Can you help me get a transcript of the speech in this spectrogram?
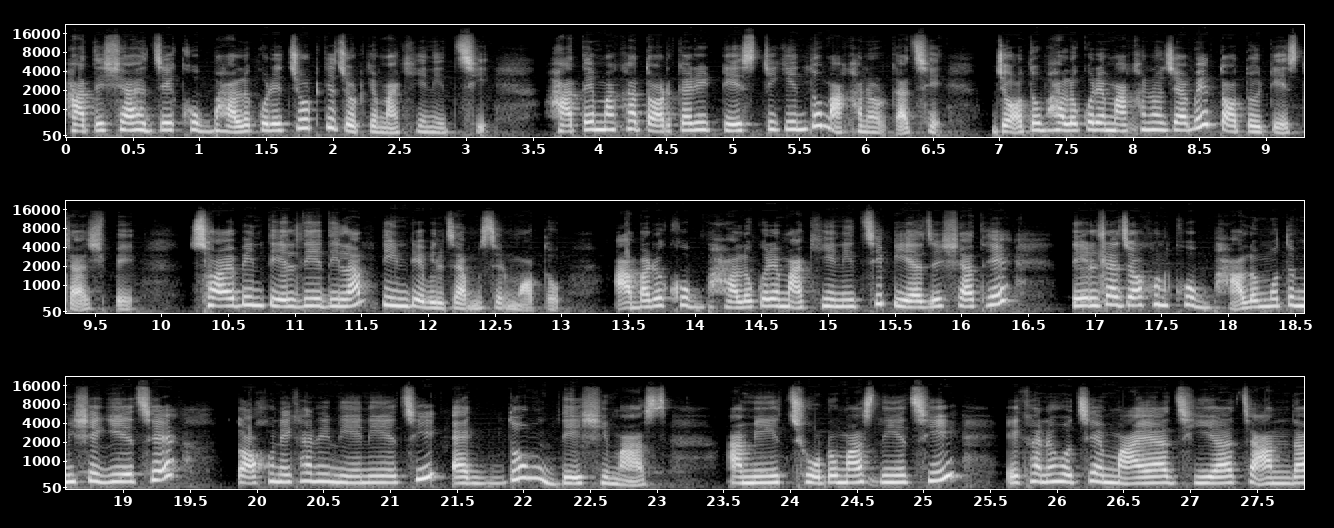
হাতের সাহায্যে খুব ভালো করে চটকে চটকে মাখিয়ে নিচ্ছি। হাতে মাখা তরকারির টেস্টই কিন্তু মাখানোর কাছে। যত ভালো করে মাখানো যাবে, ততই টেস্ট আসবে। সয়াবিন তেল দিয়ে দিলাম তিন টেবিল চামচের মতো। আবারও খুব ভালো করে মাখিয়ে নিচ্ছি পেঁয়াজের সাথে। তেলটা যখন খুব ভালো মতো মিশে গিয়েছে, তখন এখানে নিয়ে নিয়েছি একদম দেশি মাছ। আমি ছোট মাছ নিয়েছি। এখানে হচ্ছে মায়া, ঝিয়া, চান্দা,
